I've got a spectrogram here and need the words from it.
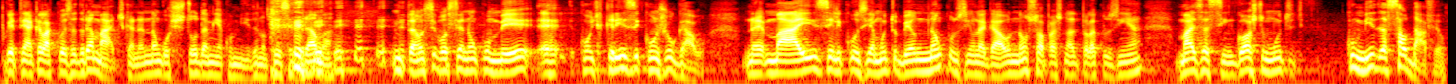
porque tem aquela coisa dramática, né? Não gostou da minha comida, não tem esse drama. então, se você não comer, é com crise conjugal. Né? Mas ele cozinha muito bem, eu não cozinho legal, não sou apaixonado pela cozinha, mas assim, gosto muito de comida saudável.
